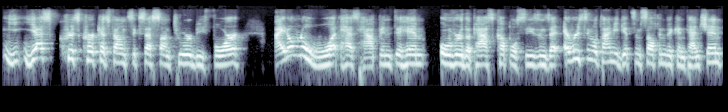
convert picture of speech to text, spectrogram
yes, Chris Kirk has found success on tour before. I don't know what has happened to him over the past couple seasons that every single time he gets himself into contention,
